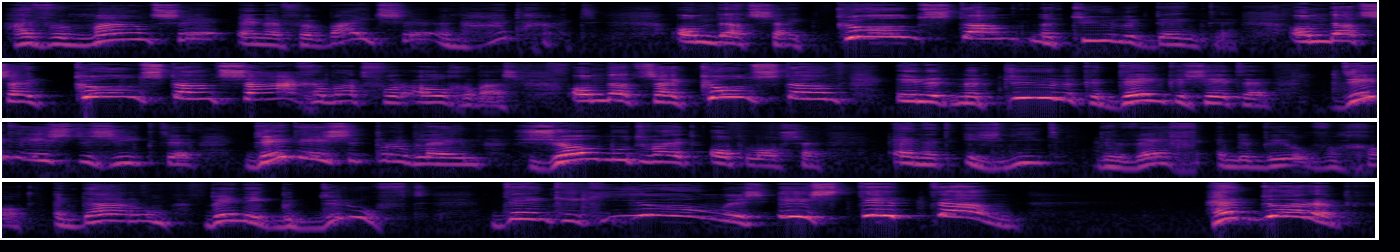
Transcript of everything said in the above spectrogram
Hij vermaant ze en hij verwijt ze een hard hart. Omdat zij constant natuurlijk denkten. Omdat zij constant zagen wat voor ogen was. Omdat zij constant in het natuurlijke denken zitten. Dit is de ziekte, dit is het probleem, zo moeten wij het oplossen. En het is niet de weg en de wil van God. En daarom ben ik bedroefd. Denk ik, jongens, is dit dan het dorp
